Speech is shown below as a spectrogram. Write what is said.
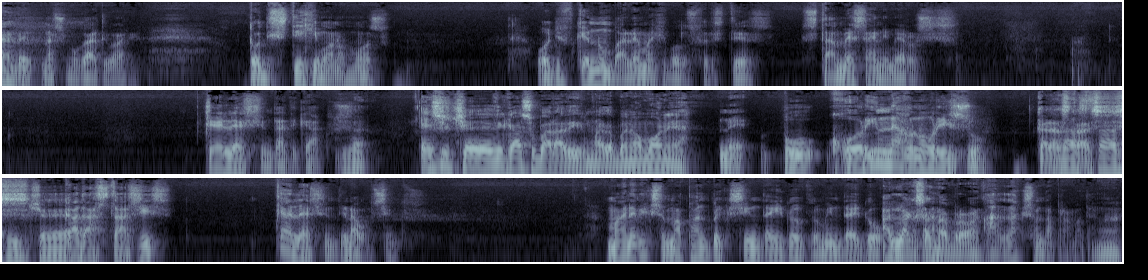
Ναι. πριν- Να σου πω κάτι, Βάρη. Το δυστύχημα όμως, ότι φτιάχνουν παλέμαχοι ποδοσφαιριστές στα μέσα ενημέρωσης. Και λες συντατικά τους. Ναι. Έχει και δικά σου παραδείγματα από την ομόνια Ναι, που χωρίς να γνωρίζουν Καταστάσεις καταστάσεις. και- καταστάσεις και λε την άποψή του. Μα αν έπαιξε μάπαν το 60 ή το 70 ή το 80. Αλλάξαν τα πράγματα. Αλλάξαν τα πράγματα. Ναι.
